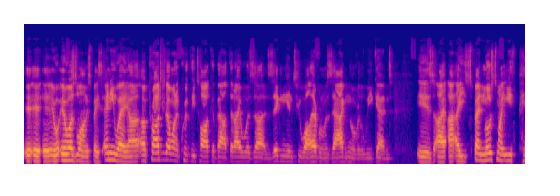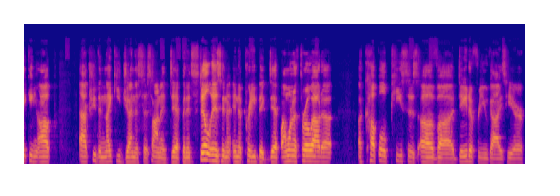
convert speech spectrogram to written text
it, it, it, was a long space. Anyway, uh, a project I want to quickly talk about that I was uh, zigging into while everyone was zagging over the weekend is I, I I spend most of my ETH picking up actually the Nike Genesis on a dip, and it still is in a, in a pretty big dip. I want to throw out a a couple pieces of uh, data for you guys here.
